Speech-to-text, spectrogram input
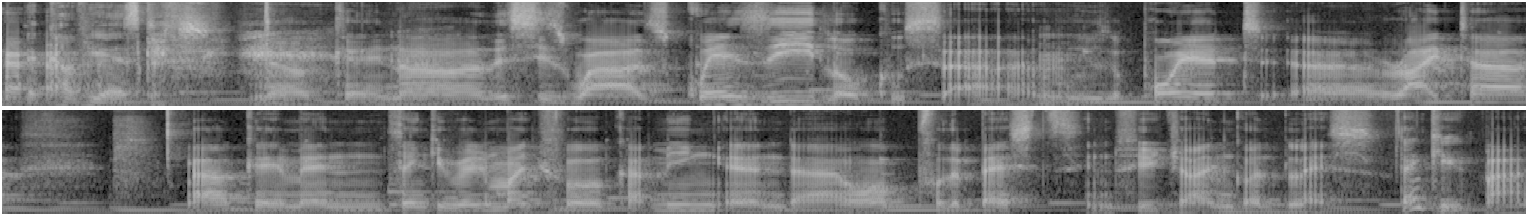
the coffee was good. Okay, now this is was Kwezi Lokusa, who's a poet, uh, writer. Okay, man. Thank you very much for coming, and uh, hope for the best in future. And God bless. Thank you. Bye.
